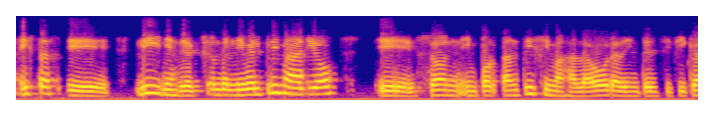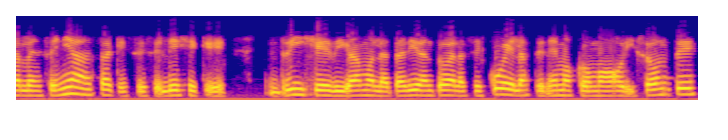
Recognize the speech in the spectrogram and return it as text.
Estas eh, líneas de acción del nivel primario eh, son importantísimas a la hora de intensificar la enseñanza, que ese es el eje que rige, digamos, la tarea en todas las escuelas. Tenemos como horizonte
